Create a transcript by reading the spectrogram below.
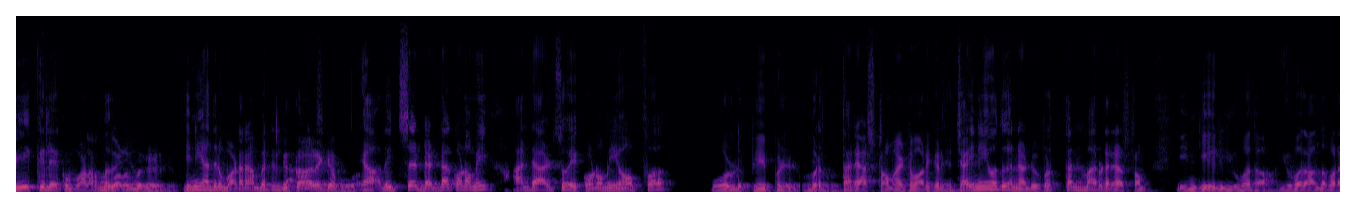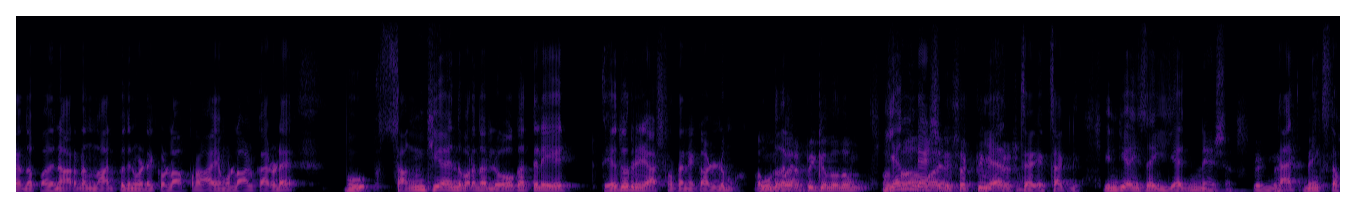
പീക്കിലേക്ക് വളർന്നു കഴിഞ്ഞു. കഴിഞ്ഞു. ഇനി അതിന് വളരാൻ പറ്റില്ല. താഴേക്കാ പോവുക. It's a dead economy and also economy of old people വൃത്ത രാഷ്ട്രമായിട്ട് മാറിക്കഴിഞ്ഞു. ചൈനയും അത് തന്നെയാണ്. വൃത്തന്മാരുടെ രാഷ്ട്രം. ഇന്ത്യയിൽ യുവത. യുവത എന്ന് പറയുന്നത് പതിനാറിനും നാൽപ്പതിനും ഇടയ്ക്കുള്ള പ്രായമുള്ള ആൾക്കാരുടെ ഭൂ- സംഖ്യ എന്ന് പറയുന്ന ലോകത്തിലെ ഏ- ഏതൊരു രാഷ്ട്രത്തിനേക്കാളിലും കൂടുതൽ young nation. Exactly India is a young nation. That makes the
